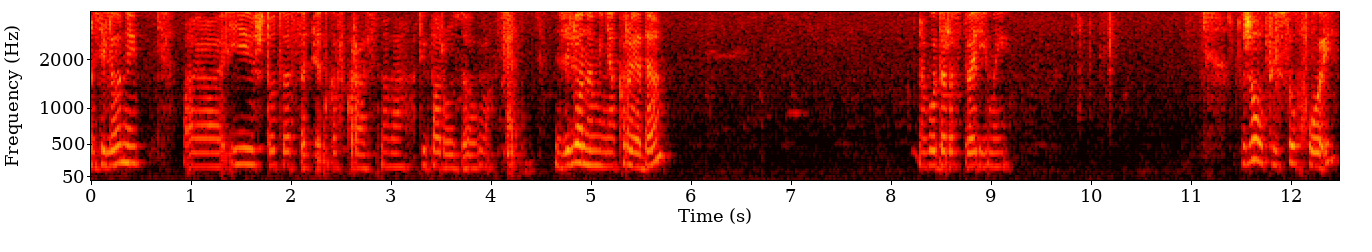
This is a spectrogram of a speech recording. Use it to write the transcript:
зеленый э, и что-то с оттенков красного, либо розового. Зеленый у меня кредо, водорастворимый. Желтый сухой.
